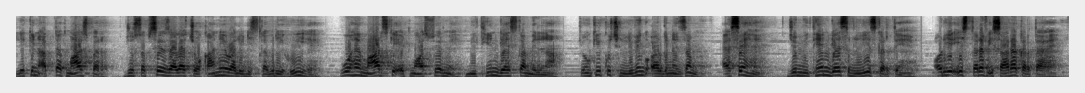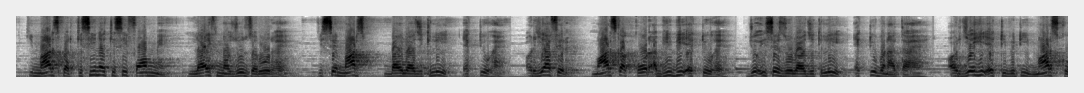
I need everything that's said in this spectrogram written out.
लेकिन अब तक मार्स पर जो सबसे ज़्यादा चौंकाने वाली डिस्कवरी हुई है, वो है मार्स के एटमॉस्फेयर में मीथेन गैस का मिलना, क्योंकि कुछ लिविंग ऑर्गेनिज्म ऐसे हैं जो मीथेन गैस रिलीज़ करते हैं और ये इस तरफ़ इशारा करता है कि मार्स पर किसी न किसी फॉर्म में लाइफ मौजूद ज़रूर है, जिससे मार्स बायोलॉजिकली एक्टिव है। और या फिर मार्स का कोर अभी भी एक्टिव है, जो इसे जूलॉजिकली एक्टिव बनाता है और ये ही एक्टिविटी मार्स को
